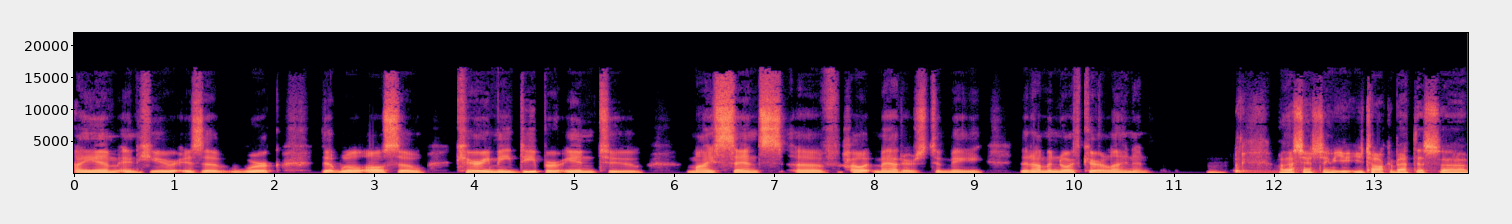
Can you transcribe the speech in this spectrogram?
I am, and here is a work that will also carry me deeper into my sense of how it matters to me that I'm a North Carolinian. Hmm. Well, that's interesting. You, you talk about this uh,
